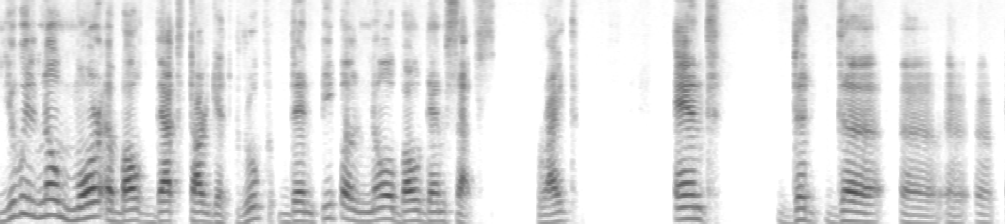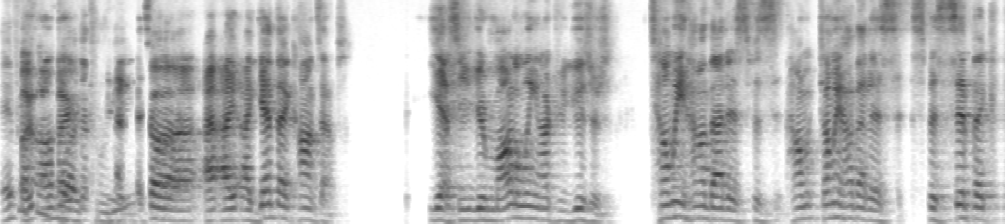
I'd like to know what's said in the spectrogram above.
you will know more about that target group than people know about themselves, right? And the the uh, uh, uh everything uh, you are creating. So uh, I I get that concept. Yes, you're modeling out your users. Tell me how that is. How tell me how that is specific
